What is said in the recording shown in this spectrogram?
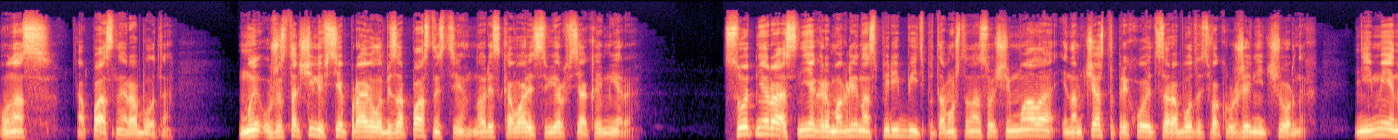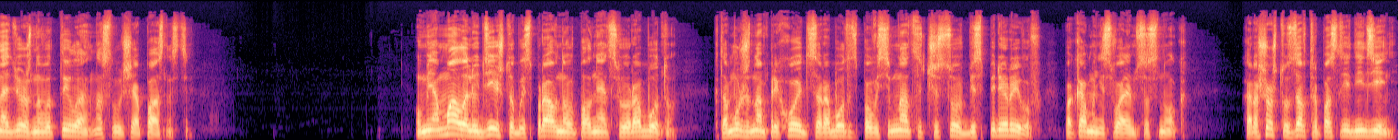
У нас опасная работа. Мы ужесточили все правила безопасности, но рисковали сверх всякой меры. Сотни раз негры могли нас перебить, потому что нас очень мало, и нам часто приходится работать в окружении черных, не имея надежного тыла на случай опасности. У меня мало людей, чтобы исправно выполнять свою работу. К тому же нам приходится работать по 18 часов без перерывов, пока мы не свалимся с ног. Хорошо, что завтра последний день.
